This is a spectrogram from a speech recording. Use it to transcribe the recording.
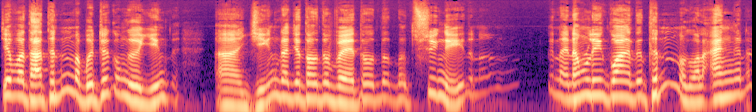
Chứ không phải thả thính mà bữa trước có người diễn à, diễn ra cho tôi, tôi về tôi, tôi, tôi suy nghĩ tôi nói, cái này nó không liên quan tới thính mà gọi là ăn đó.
